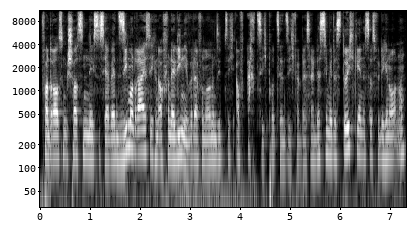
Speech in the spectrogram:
von draußen geschossen, nächstes Jahr werden 37 und auch von der Linie wird er von 79 auf 80 Prozent sich verbessern. Lässt du mir das durchgehen? Ist das für dich in Ordnung?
